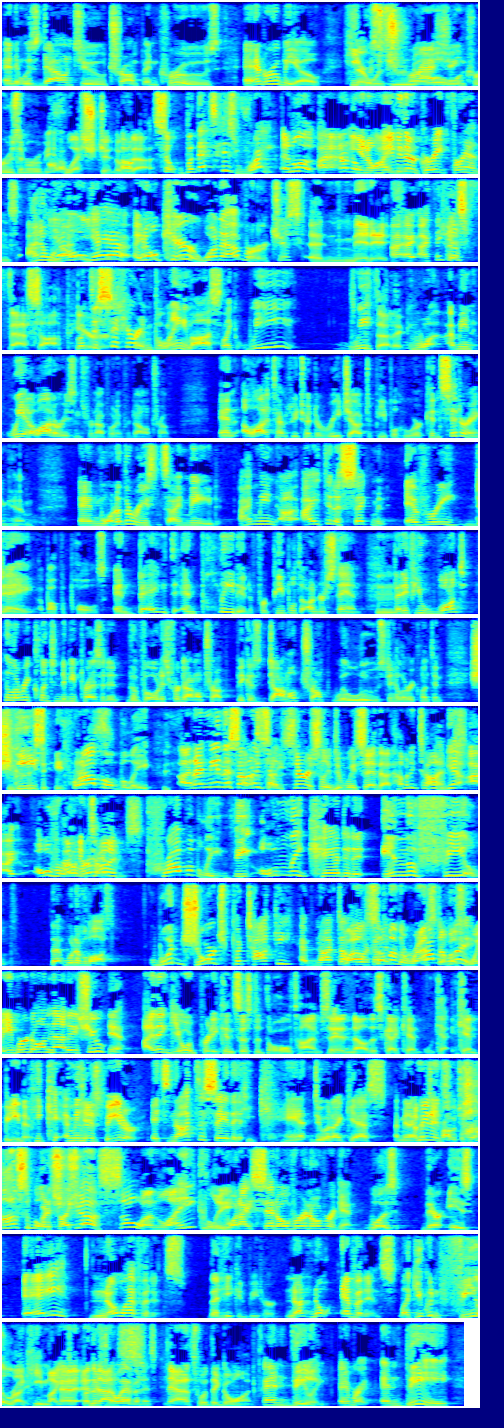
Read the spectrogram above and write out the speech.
And it was down to Trump and Cruz and Rubio. He There was, was trashing no Cruz and Rubio. question of Um, that. So, but that's his right. And look, I, I don't know. you know, why maybe he- they're great friends. I don't Yeah, know. yeah, yeah. I don't care. Whatever. Just admit it. I- I- think just fess up here. But to sit here and blame us, like we, we, pathetic. I mean, we had a lot of reasons for not voting for Donald Trump, and a lot of times we tried to reach out to people who were considering him. And one of the reasons I made, I mean, I, I did a segment every day about the polls and begged and pleaded for people to understand Hmm. that if you want Hillary Clinton to be president, the vote is for Donald Trump because Donald Trump will lose to Hillary Clinton. She's probably, and I mean this How many honestly. times? Seriously, did we say that? How many times? Yeah, I, over and How many and over again. times? Probably the only candidate in the field that would have lost. Would George Pataki have knocked out? While Hillary some of the rest of us wavered on that issue, Yeah. I think you were pretty consistent the whole time, saying, "No, this guy can't can't, beat it. He can't. I mean, can't beat her." It's not to say that he can't do it. I guess. I mean, I, I mean, it's probably true, possible, but it's like just so unlikely. what I said over and over again was there is a no evidence that he can beat her. No, no evidence. Like you can feel like he might, And- but there's no evidence. Yeah, that's what they go on. and B, feeling. and right, and B,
